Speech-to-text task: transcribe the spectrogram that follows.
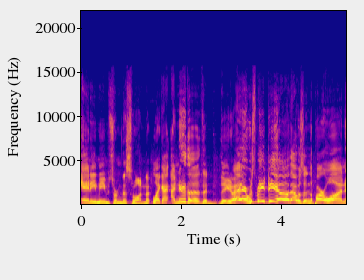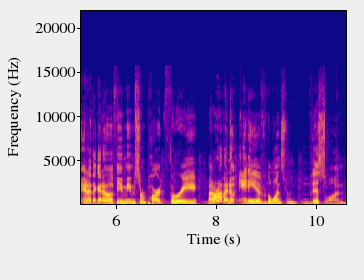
any memes from this one. Like I, I knew the, the, the, you know, hey, it was me, Dio. That was in the part one. And I think I know a few memes from part three, but I don't know if I know any of the ones from this one.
